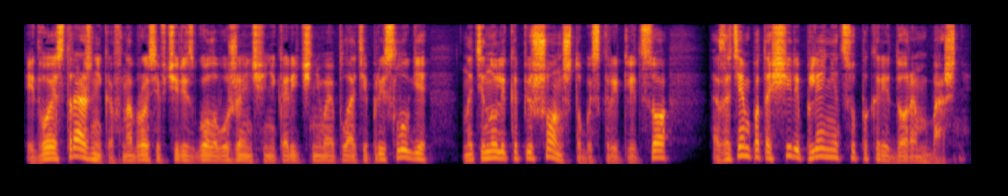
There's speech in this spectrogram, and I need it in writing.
и двое стражников, набросив через голову женщине коричневое платье прислуги, натянули капюшон, чтобы скрыть лицо, а затем потащили пленницу по коридорам башни.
